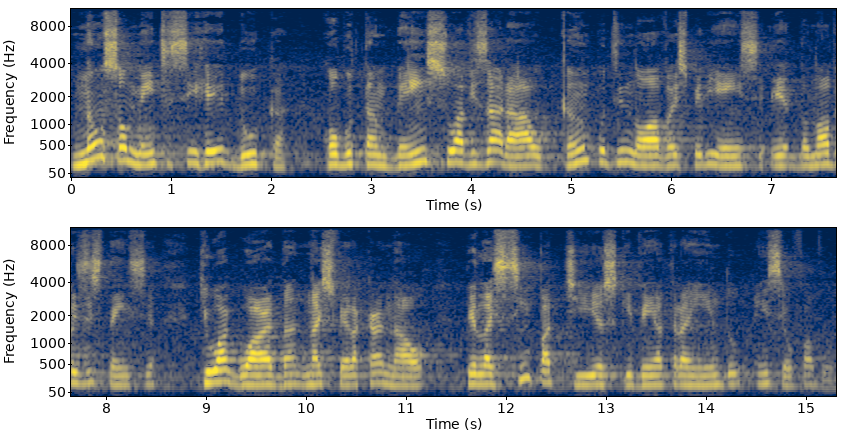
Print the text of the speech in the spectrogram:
não somente se reeduca, como também suavizará o campo de nova experiência, de nova existência que o aguarda na esfera carnal, pelas simpatias que vem atraindo em seu favor.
